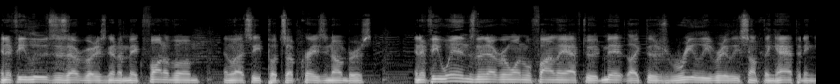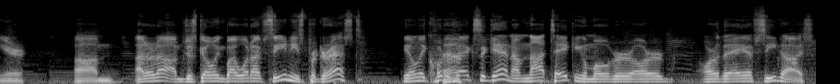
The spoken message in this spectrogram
And if he loses, everybody's going to make fun of him unless he puts up crazy numbers. And if he wins, then everyone will finally have to admit, like, there's really, really something happening here. Um, I don't know. I'm just going by what I've seen. He's progressed. The only quarterbacks, yeah. again, I'm not taking him over are are the AFC guys.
